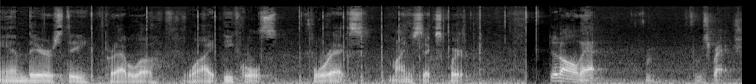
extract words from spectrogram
and there's the parabola y equals 4x minus x squared. Did all that from, from scratch.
